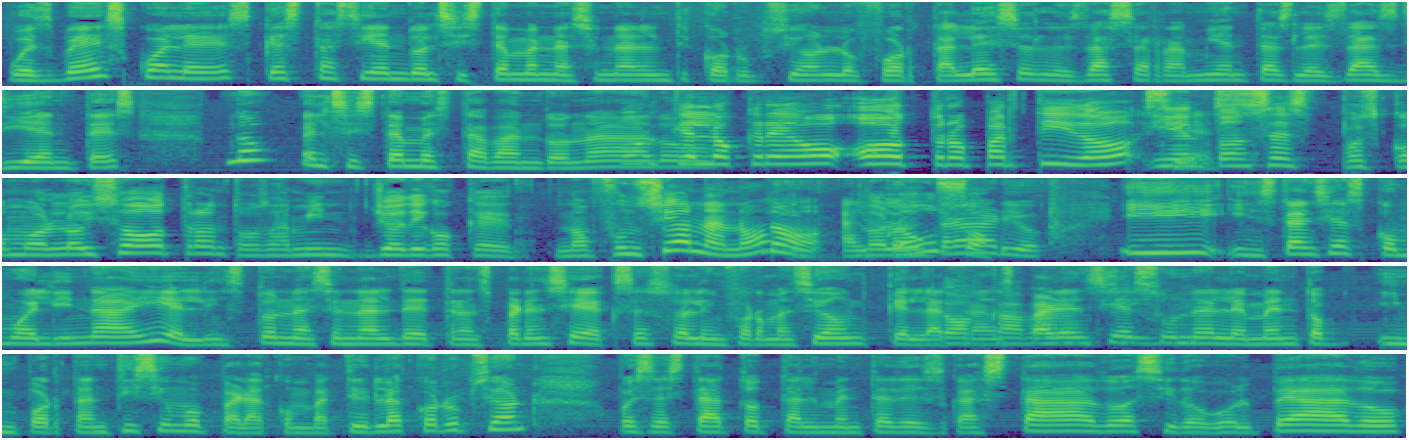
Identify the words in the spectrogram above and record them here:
pues ves cuál es, qué está haciendo el Sistema Nacional Anticorrupción, lo fortaleces, les das herramientas, les das dientes. No, el sistema está abandonado. Porque lo creó otro partido y entonces, pues como lo hizo otro, entonces a mí yo digo que no funciona, ¿no? No, al no contrario. Lo uso. Y instancias como el INAI, el Instituto Nacional de Transparencia y Acceso a la Información, que la Lo transparencia acaban, sí. es un elemento importantísimo para combatir la corrupción, pues está totalmente desgastado, ha sido golpeado,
